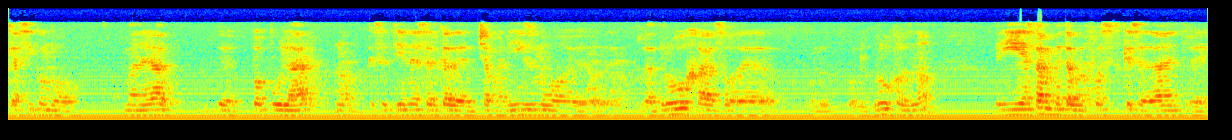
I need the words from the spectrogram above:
casi como manera popular ¿no? que se tiene acerca del chamanismo, de, las brujas o de o los, brujos, ¿no? Y esa metamorfosis que se da entre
